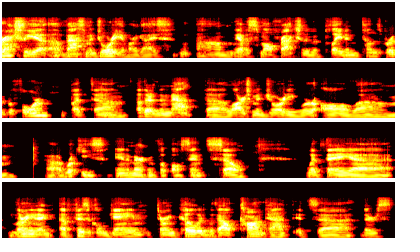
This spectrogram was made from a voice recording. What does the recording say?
or actually a, a, vast majority of our guys. Um, we have a small fraction that have played in Tønsberg before, but um, other than that, the large majority were all um, uh, rookies in American football since. So, with a uh, learning a, a, physical game during COVID without contact, it's uh, there's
